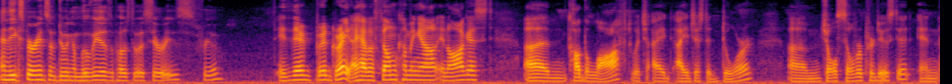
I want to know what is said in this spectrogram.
And the experience of doing a movie as opposed to a series for you? It, they're, they're great. I have a film coming out in August um, called The Loft, which I, I just adore. Um, Joel Silver produced it, and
